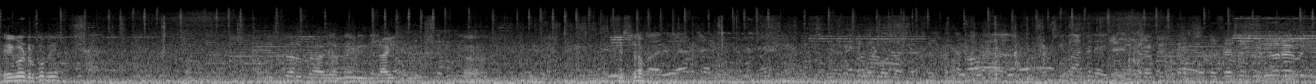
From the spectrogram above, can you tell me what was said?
एक मिनट रुको भैया। तरफ़ किस तरफ़। हैं हाँ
